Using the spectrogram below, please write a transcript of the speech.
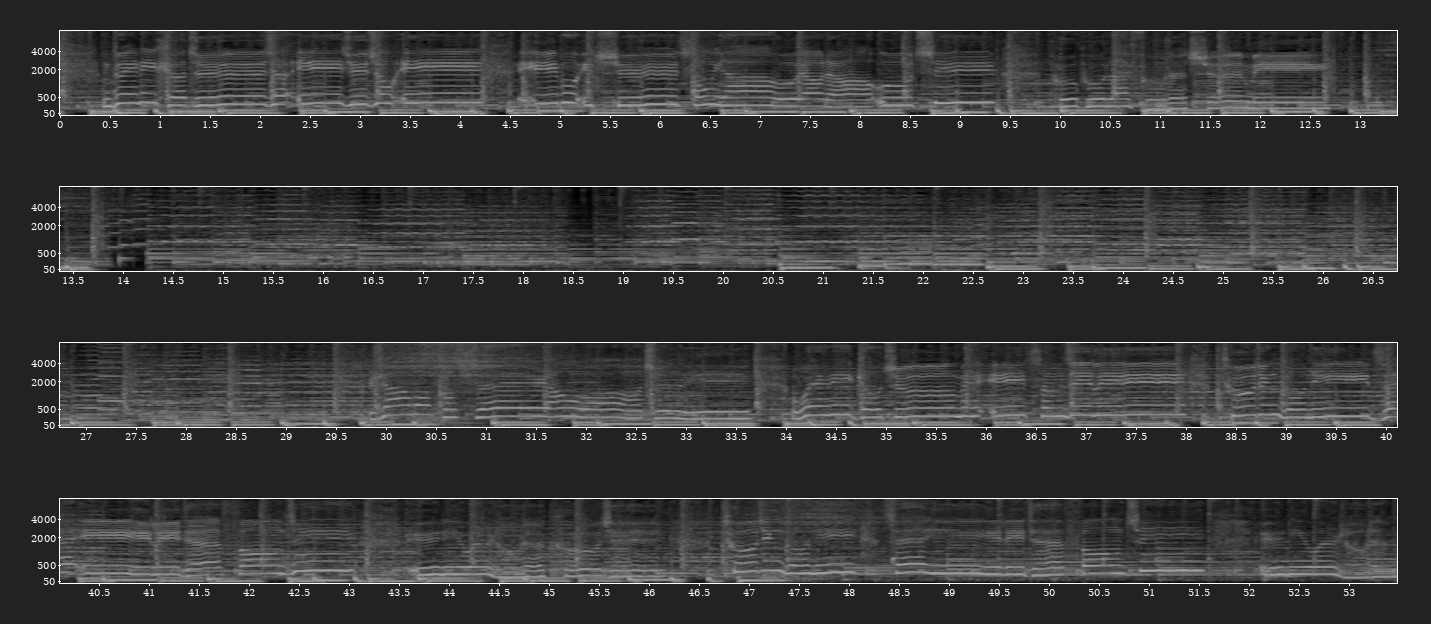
对你何止这一句中意，一步一曲，从遥遥到无期，扑扑来复的痴迷。谁让我支离为你构筑每一层肌理途经过你最美丽的风景与你温柔的枯寂途经过你最美丽的风景与你温柔的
